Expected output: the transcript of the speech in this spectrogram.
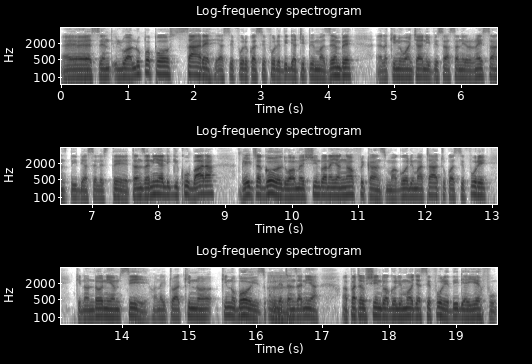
eh, st ilua lupopo sare ya sifuri kwa sifuri dhidi ya tp mazembe eh, lakini uwanjani hivi sasa ni renaissance dhidi ya celeste. Tanzania ligi kuu bara geita gold wameshindwa na young africans magoli matatu kwa sifuri kinondoni mc wanaitwa kino, kino boys kule mm. tanzania. Wamepata ushindi wa goli moja sifuri dhidi ya yefu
